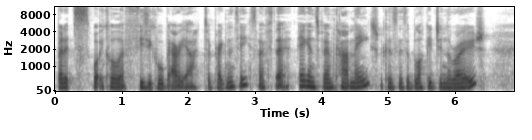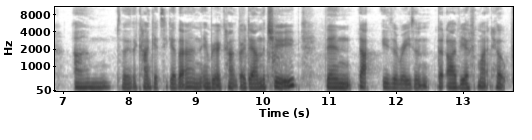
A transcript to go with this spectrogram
but it's what we call a physical barrier to pregnancy. So, if the egg and sperm can't meet because there's a blockage in the road, um, so they can't get together and embryo can't go down the tube, then that is a reason that IVF might help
